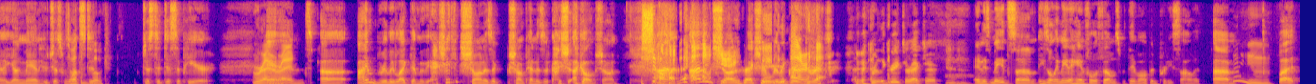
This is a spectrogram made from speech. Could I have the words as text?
a young man who just It's wants to book. just to disappear. Right, right. uh, I really like that movie. Actually, I think Sean is a Sean Penn is a I, sh- I call him Sean. Sean. I, I think Okay. Sean is actually a really great director. really great director, and has made some. He's only made a handful of films, but they've all been pretty solid. Um, Hmm. but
